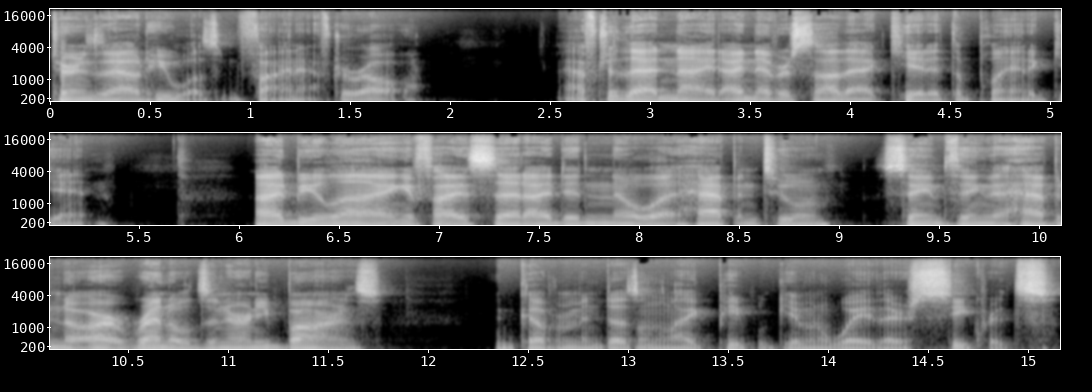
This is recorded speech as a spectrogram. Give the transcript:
Turns out he wasn't fine after all. After that night, I never saw that kid at the plant again. I'd be lying if I said I didn't know what happened to him. Same thing that happened to Art Reynolds and Ernie Barnes. The government doesn't like people giving away their secrets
